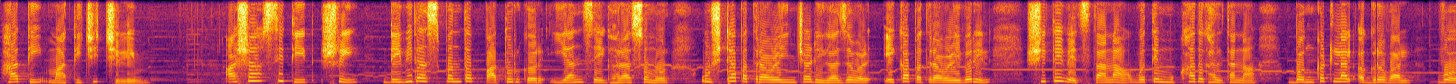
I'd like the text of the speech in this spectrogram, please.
हाती मातीची चिलीम. अशा स्थितीत श्री देवीदासपंत पातुरकर यांचे घरासमोर उष्ट्या पत्रावळींच्या ढिगाजवळ एका पत्रावळीवरील शिते वेचताना व ते मुखात घालताना बंकटलाल अग्रवाल व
